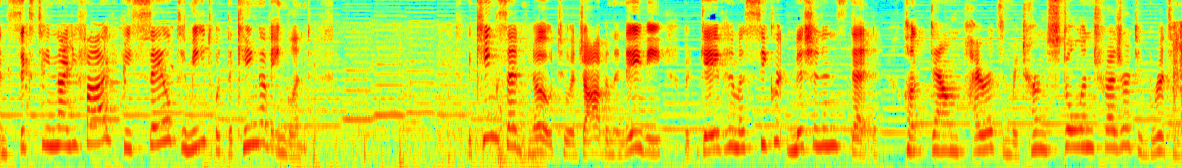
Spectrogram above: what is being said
In 1695, he sailed to meet with the King of England. The king said no to a job in the Navy, but gave him a secret mission instead hunt down pirates and return stolen treasure to Britain.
